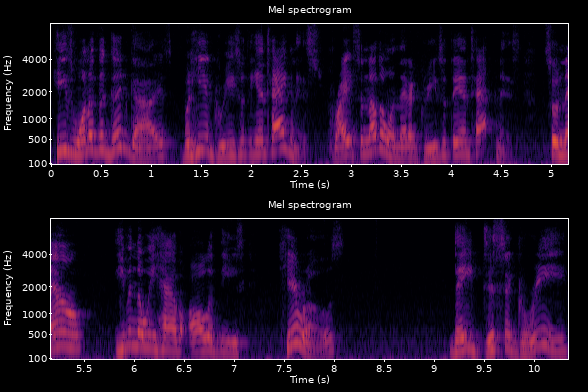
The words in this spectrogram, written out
He's one of the good guys, but he agrees with the antagonist. Sprite's another one that agrees with the antagonist. So now, even though we have all of these heroes, they disagree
